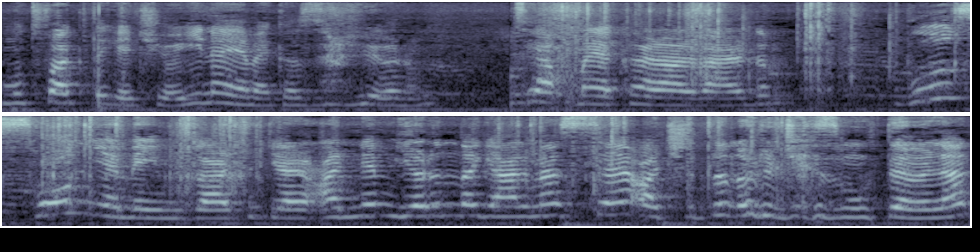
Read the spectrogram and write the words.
Mutfakta geçiyor. Yine yemek hazırlıyorum. Yapmaya karar verdim. Bu son yemeğimiz artık yani annem yarın da gelmezse açlıktan öleceğiz muhtemelen.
